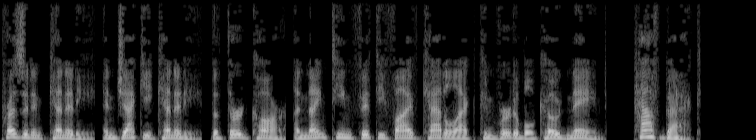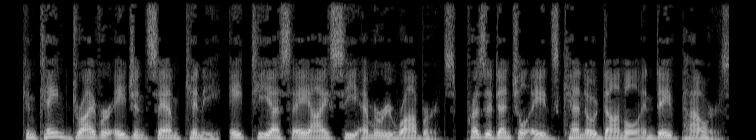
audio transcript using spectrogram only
President Kennedy, and Jackie Kennedy. The third car, a 1955 Cadillac convertible code named Halfback, contained driver agent Sam Kinney, ATSAIC Emory Roberts, presidential aides Ken O'Donnell and Dave Powers,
